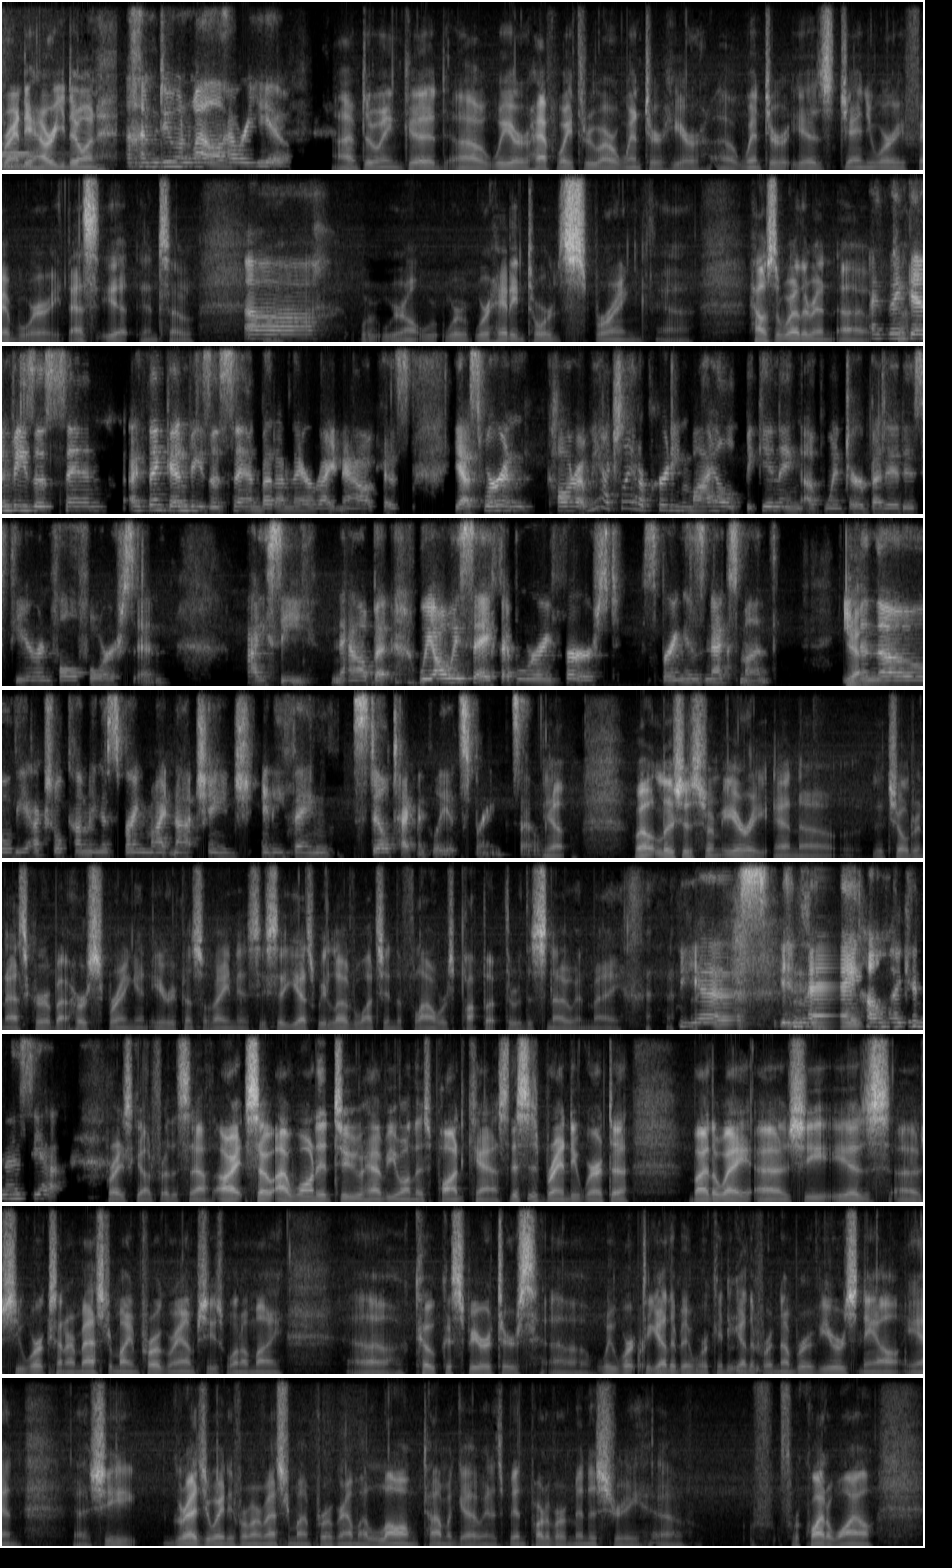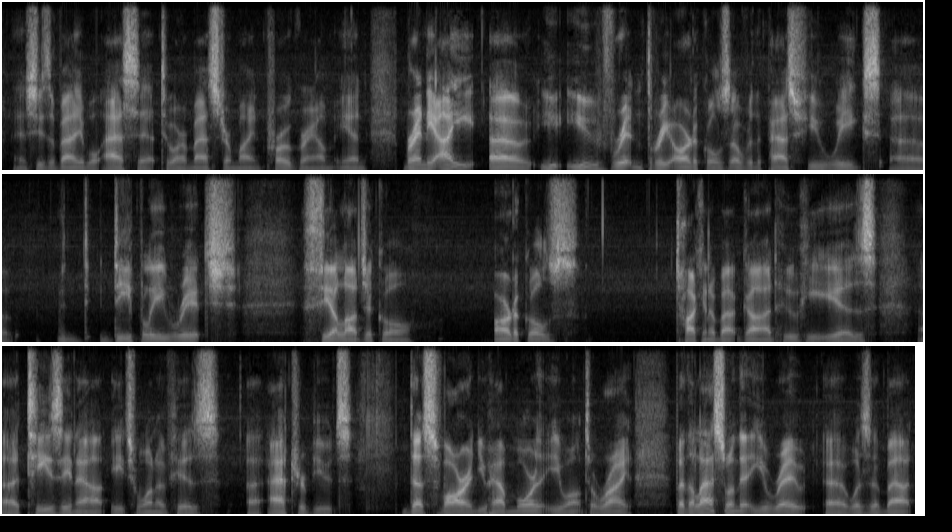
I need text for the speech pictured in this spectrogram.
Brandy. How are you doing? I'm doing well. How are you? I'm doing good. Uh, we are halfway through our winter here. Uh, winter is January, February. That's it, and so uh, we're we're, on, we're we're heading towards spring. Uh, how's the weather in? Uh, I think envy's a sin. I think envy's a sin, but I'm there right now because, yes, we're in Colorado. We actually had a pretty mild beginning of winter, but it is here in full force and icy now. But we always say February 1st, spring is next month. Even yeah. though the actual coming of spring might not change anything, still technically it's spring. So yeah, well, Lucia's from Erie, and uh, the children asked her about her spring in Erie, Pennsylvania. She said, "Yes, we loved watching the flowers pop up through the snow in May." yes, in May. Oh my goodness, yeah. Praise God for the South. All right, so I wanted to have you on this podcast. This is Brandy Huerta, by the way. Uh, she is uh, she works in our mastermind program. She's one of my uh, co-conspirators. Uh, we work together, been working together for a number of years now, and uh, she graduated from our mastermind program a long time ago, and has been part of our ministry uh, f- for quite a while. And she's a valuable asset to our mastermind program. And Brandy, I uh, you, you've written three articles over the past few weeks, uh, d- deeply rich theological articles talking about God, who He is, uh, teasing out each one of His uh, attributes thus far, and you have more that you want to write. But the last one that you wrote uh, was about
